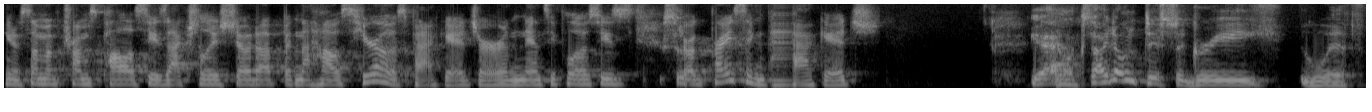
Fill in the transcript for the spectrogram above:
You know, some of Trump's policies actually showed up in the House Heroes package or in Nancy Pelosi's so, drug pricing package. Yeah, Alex, I don't disagree with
